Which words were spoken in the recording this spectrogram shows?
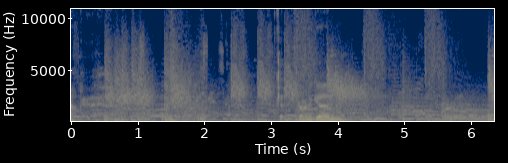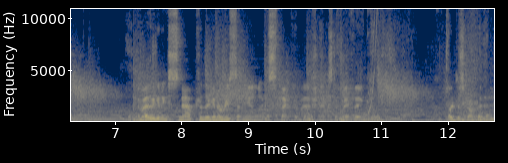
Okay. Get thrown again. I'm either getting snapped or they're gonna reset me on like Spectre Mash next time, I think. Or just drop my head.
